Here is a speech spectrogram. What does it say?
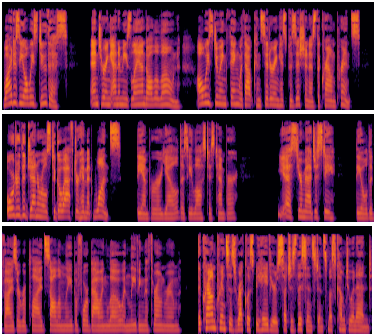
Why does he always do this? Entering enemy's land all alone, always doing thing without considering his position as the Crown Prince. Order the generals to go after him at once, the Emperor yelled as he lost his temper. Yes, Your Majesty, the old adviser replied solemnly before bowing low and leaving the throne room. The Crown Prince's reckless behaviors, such as this instance, must come to an end.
